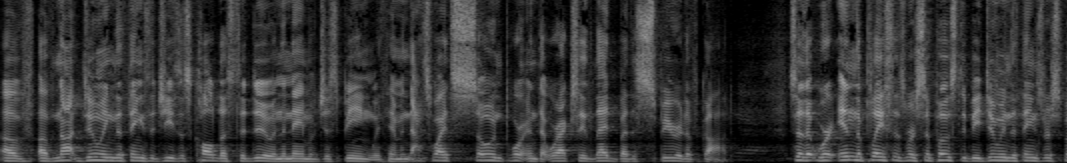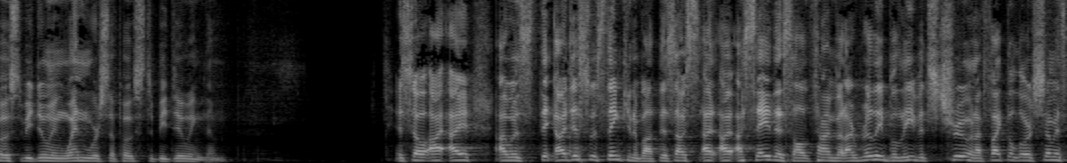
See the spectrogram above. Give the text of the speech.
of, of not doing the things that Jesus called us to do in the name of just being with him. And that's why it's so important that we're actually led by the Spirit of God so that we're in the places we're supposed to be doing the things we're supposed to be doing when we're supposed to be doing them. And so I, I, I was, th- I just was thinking about this. I, was, I, I say this all the time, but I really believe it's true. And I feel like the Lord showed me this.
